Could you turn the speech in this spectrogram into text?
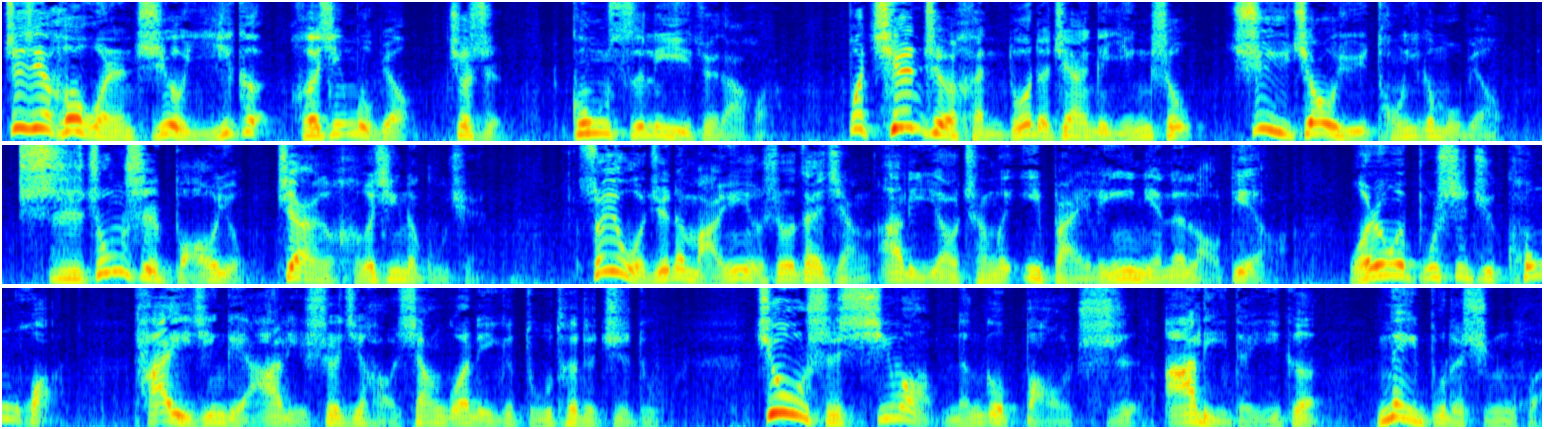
这些合伙人只有一个核心目标，就是公司利益最大化，不牵扯很多的这样一个营收，聚焦于同一个目标，始终是保有这样一个核心的股权。所以我觉得马云有时候在讲阿里要成为一百零一年的老店啊。我认为不是句空话，他已经给阿里设计好相关的一个独特的制度，就是希望能够保持阿里的一个内部的循环、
